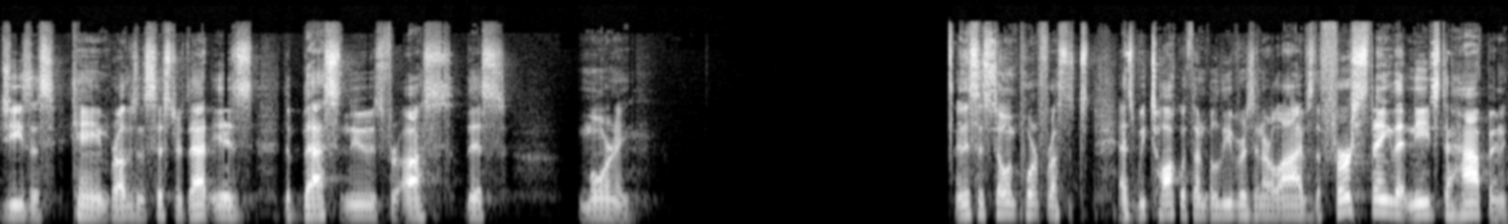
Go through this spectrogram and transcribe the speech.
Jesus came. Brothers and sisters, that is the best news for us this morning. And this is so important for us as we talk with unbelievers in our lives. The first thing that needs to happen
